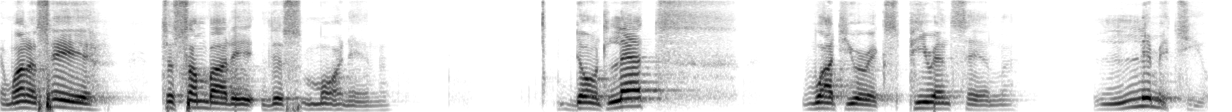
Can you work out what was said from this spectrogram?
And want to say to somebody this morning. Don't let what you're experiencing limit you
